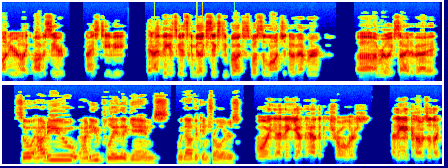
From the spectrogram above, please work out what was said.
on your like obviously your nice TV. And I think it's it's gonna be like 60 bucks. It's supposed to launch in November. Uh, I'm really excited about it. so how do you how do you play the games without the controllers? Well, I think you have to have the controllers. I think it comes with like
